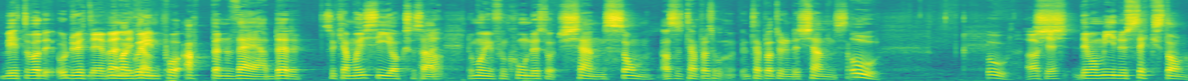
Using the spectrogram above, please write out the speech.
Vet du vad det, och du vet när man går in kallt. på appen väder så kan man ju se också så här. Ja. De har ju en funktion där det står känns som. Alltså temperatur, temperaturen det känns som. Oh! Oh, okej. Det var minus 16.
